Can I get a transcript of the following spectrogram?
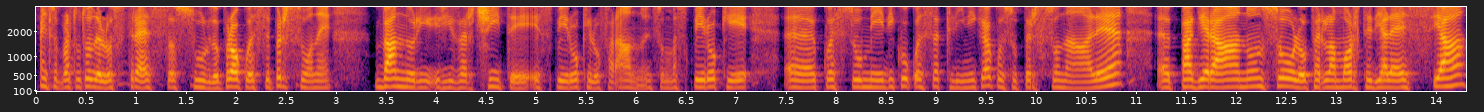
e soprattutto dello stress assurdo, però queste persone vanno ri- risarcite e spero che lo faranno, insomma spero che eh, questo medico, questa clinica, questo personale eh, pagherà non solo per la morte di Alessia,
